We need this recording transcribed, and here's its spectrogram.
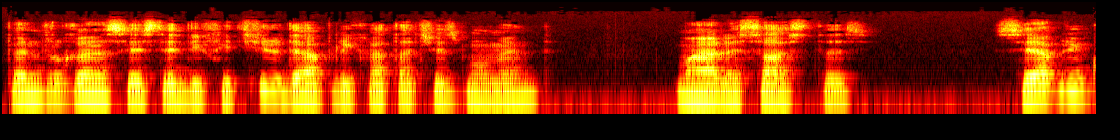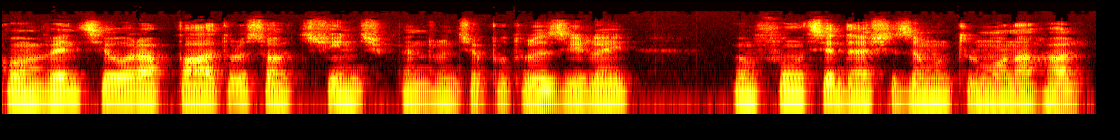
Pentru că însă este dificil de aplicat acest moment, mai ales astăzi, se ia prin convenție ora 4 sau 5 pentru începutul zilei, în funcție de așezământul monahal.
